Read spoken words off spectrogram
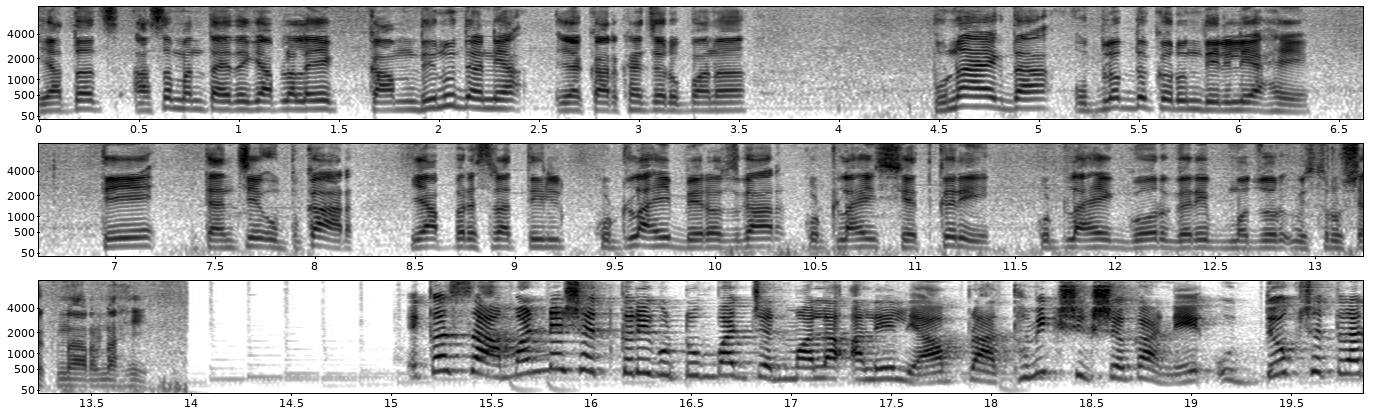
यातच असं म्हणता येतं की आपल्याला एक कामधेनू त्यांनी या कारखान्याच्या रूपानं पुन्हा एकदा उपलब्ध करून दिलेली आहे. ते त्यांचे उपकार या परिसरातील कुठलाही बेरोजगार कुठलाही शेतकरी कुठलाही गोरगरीब मजूर विसरू शकणार नाही. एका सामान्य शेतकरी कुटुंबात जन्माला आलेल्या प्राथमिक शिक्षकाने उद्योग क्षेत्रात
